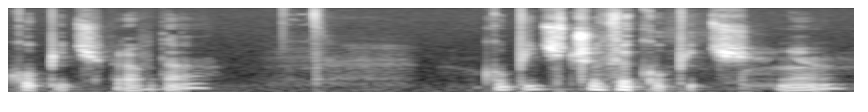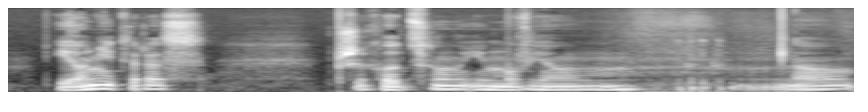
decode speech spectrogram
kupić, prawda? Kupić czy wykupić, nie? I oni teraz przychodzą i mówią: No,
